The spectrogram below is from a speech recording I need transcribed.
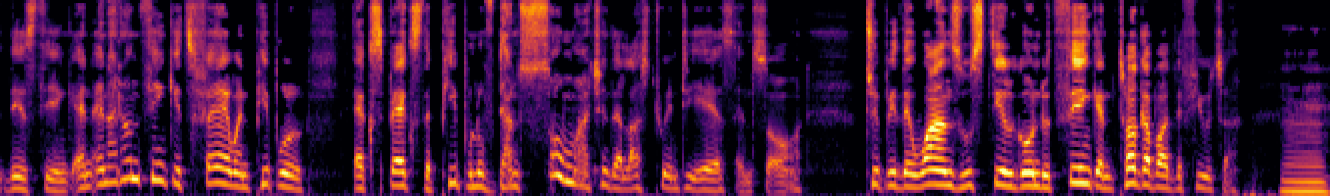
this thing. And, and I don't think it's fair when people expect the people who've done so much in the last 20 years and so on to be the ones who still going to think and talk about the future. Mm.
